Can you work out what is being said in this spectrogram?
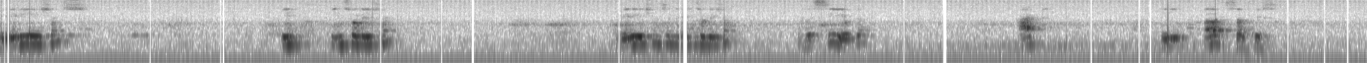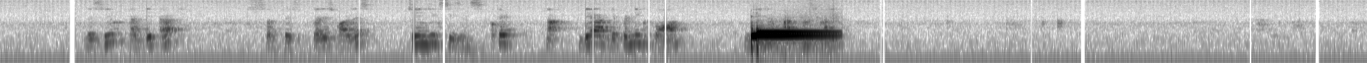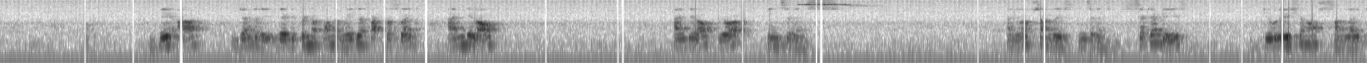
variations in insolation variations in the insolation received at the earth surface. Received at the earth surface that is called as changing seasons. Okay? Now they are depending upon major factors like they are generally they depend upon the major factors like angle of angle of your incidence. Angle of sun rays incidence. Second is duration of sunlight.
